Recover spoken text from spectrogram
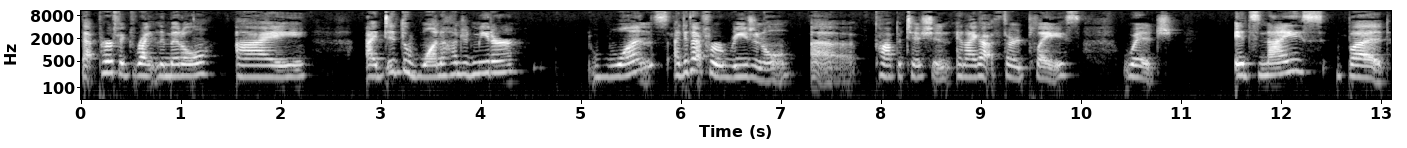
that perfect right in the middle. I I did the 100 meter once. I did that for a regional uh, competition, and I got third place, which it's nice, but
